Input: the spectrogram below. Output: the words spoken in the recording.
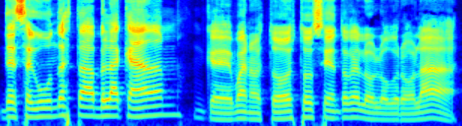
de segunda está Black Adam, que bueno, todo esto siento que lo logró la,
